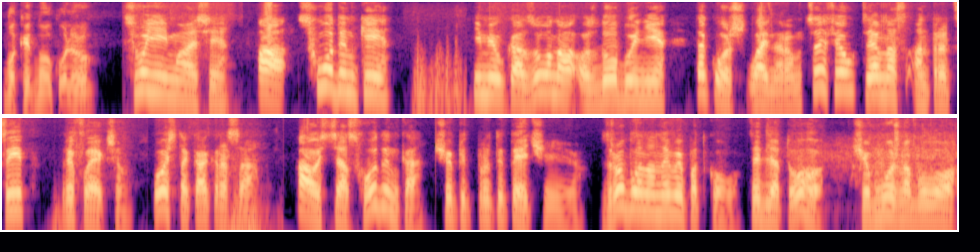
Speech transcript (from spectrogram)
блакитного кольору. своїй масі, а сходинки і мілка зона оздоблені також лайнером Cefil. Це в нас антрацит Reflection. Ось така краса. А ось ця сходинка, що під протитечією, зроблена не випадково. Це для того, щоб можна було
